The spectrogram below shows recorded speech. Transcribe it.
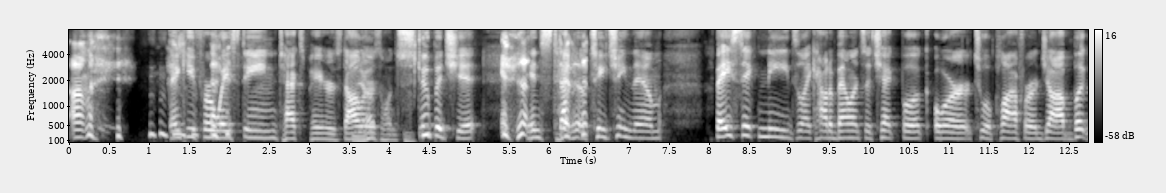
Um, Thank you for wasting taxpayers' dollars on stupid shit instead of teaching them basic needs like how to balance a checkbook or to apply for a job, but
